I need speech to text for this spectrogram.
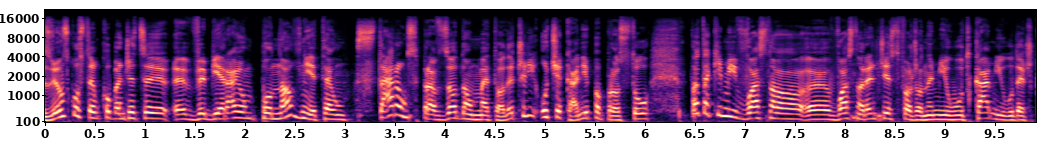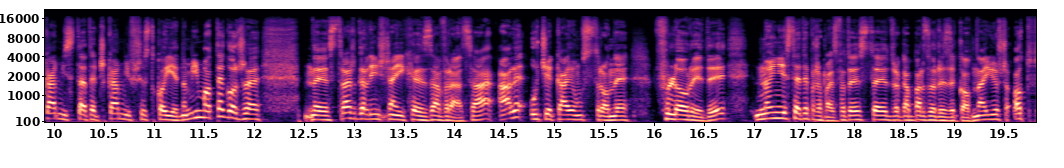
W związku z tym Kubańczycy e, wybierają ponownie tę starą, sprawdzoną metodę, czyli uciekanie po prostu no, takimi własno, e, własnoręcznie stworzonymi łódkami, łódeczkami, stateczkami, wszystko jedno. Mimo tego, że e, Straż Graniczna ich zawraca, ale uciekają w stronę Florydy. No i niestety, proszę Państwa, to jest droga bardzo ryzykowna. Już od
